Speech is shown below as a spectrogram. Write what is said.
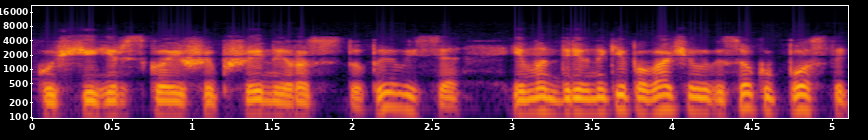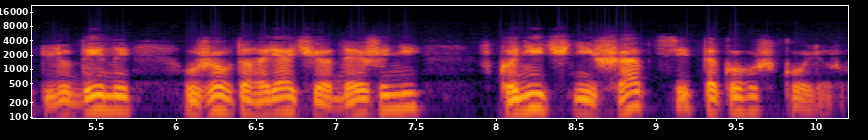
Кущі гірської шипшини розступилися, і мандрівники побачили високу постать людини у жовто-гарячій одежині, в конічній шапці такого ж кольору.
